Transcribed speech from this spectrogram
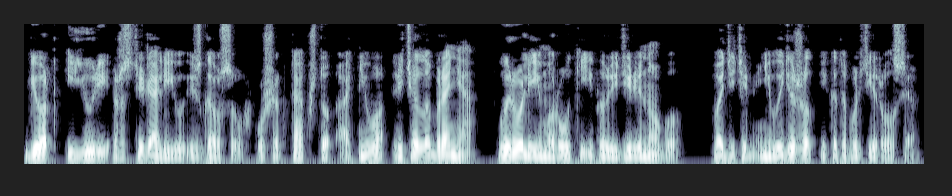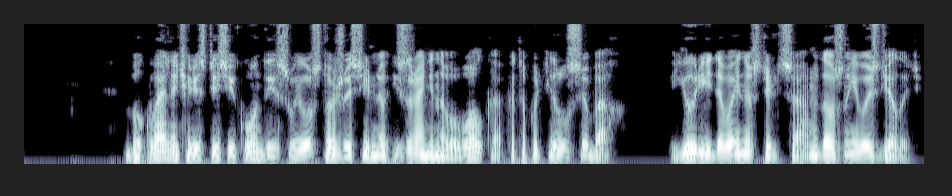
Георг и Юрий расстреляли его из гауссовых пушек так, что от него летела броня, вырвали ему руки и повредили ногу. Водитель не выдержал и катапультировался. Буквально через три секунды из своего столь же сильно израненного волка катапультировался Бах. «Юрий, давай на стрельца, мы должны его сделать».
